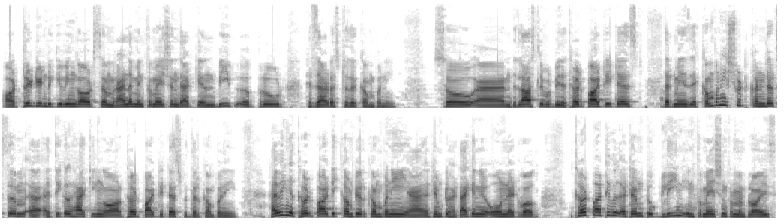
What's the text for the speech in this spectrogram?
or tricked into giving out some random information that can be uh, proved hazardous to the company. So, and the lastly would be the third party test. That means a company should conduct some uh, ethical hacking or third party test with their company. Having a third party come to your company and attempt to attack in your own network, third party will attempt to glean information from employees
